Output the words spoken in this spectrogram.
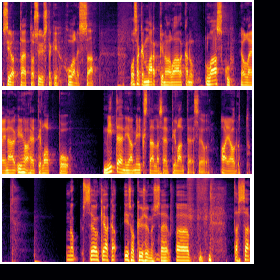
sijoittajat on syystäkin huolissaan – osakemarkkinoilla on alkanut lasku, jolle ei näy ihan heti loppuun. Miten ja miksi tällaiseen tilanteeseen on ajauduttu? No se onkin aika iso kysymys. Se, ö, tässä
